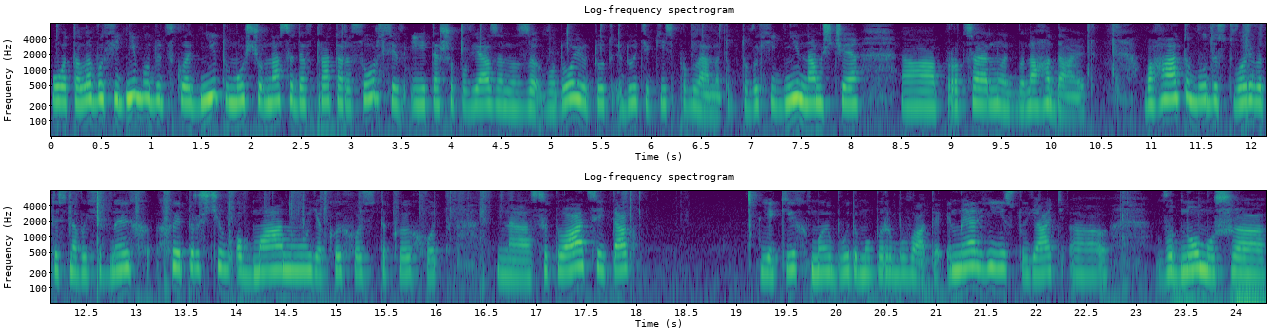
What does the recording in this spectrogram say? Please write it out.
От, але вихідні будуть складні, тому що в нас іде втрата ресурсів, і те, що пов'язано з водою, тут ідуть якісь проблеми. Тобто вихідні нам ще а, про це ну, якби нагадають. Багато буде створюватись на вихідних хитрощів, обману, якихось таких от е, ситуацій, так, в яких ми будемо перебувати. Енергії стоять е, в одному ж, е,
